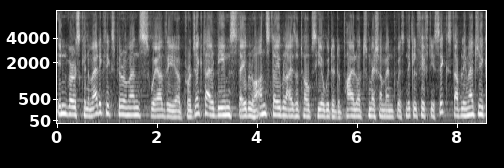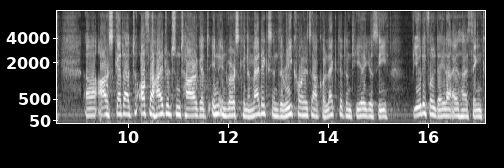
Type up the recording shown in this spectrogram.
inverse kinematics experiments where the uh, projectile beams, stable or unstable isotopes, here we did a pilot measurement with nickel 56, doubly magic, uh, are scattered off a hydrogen target in inverse kinematics and the recoils are collected and here you see beautiful data as I think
